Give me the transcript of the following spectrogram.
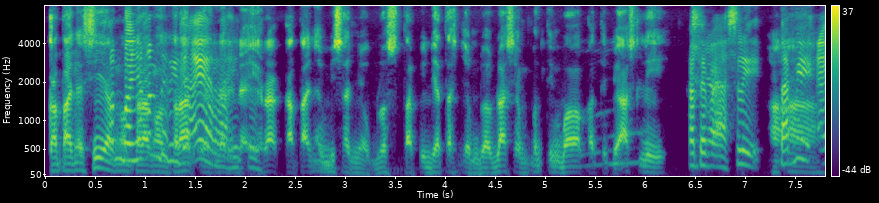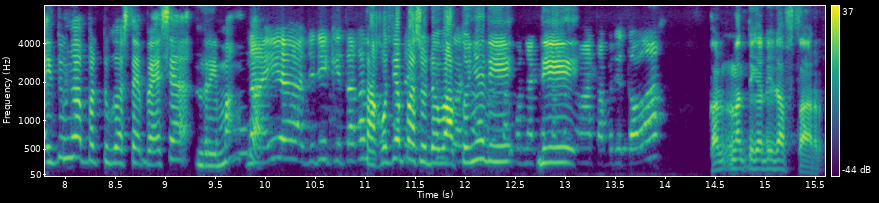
Katanya sih yang Kan banyak kan dari daerah dari itu. daerah katanya bisa nyoblos tapi di atas jam 12 yang penting bawa KTP asli. KTP asli. Ah, Tapi ah. itu nggak petugas TPS-nya nerima nah enggak? iya jadi kita kan Takutnya pas ada udah juga, waktunya di- di- tapi ditolak Kan nanti kan di daftar.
